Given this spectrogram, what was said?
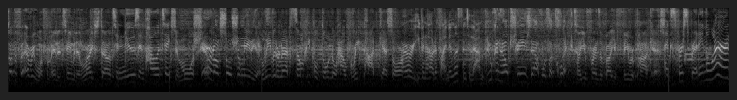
Something for everyone from entertainment and lifestyle to news and politics and more. Share it on social media. Believe it or not, some people don't know how great podcasts are or even how to find and listen to them. You can help change that with a click. Tell your friends about your favorite podcast. Thanks for spreading the word.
